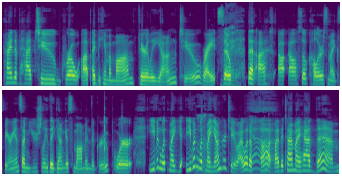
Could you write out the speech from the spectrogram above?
kind of had to grow up. I became a mom fairly young too, right? So right. that also colors my experience. I'm usually the youngest mom in the group. Where even with my even mm. with my hmm. younger two, I would have yeah. thought by the time I had them,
